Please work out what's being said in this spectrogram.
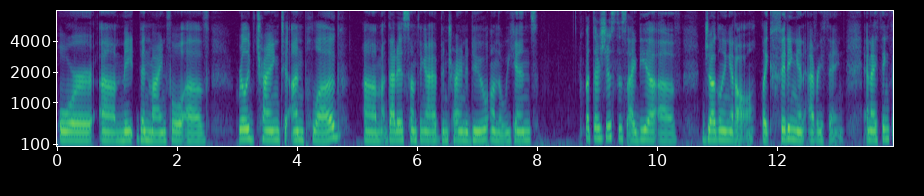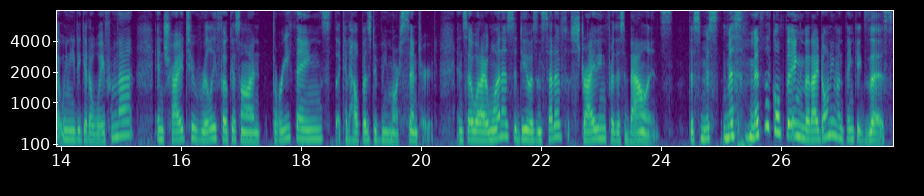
or um, been mindful of really trying to unplug. Um, that is something I have been trying to do on the weekends but there's just this idea of juggling it all, like fitting in everything. And I think that we need to get away from that and try to really focus on three things that could help us to be more centered. And so, what I want us to do is instead of striving for this balance, this myth- myth- mythical thing that I don't even think exists,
